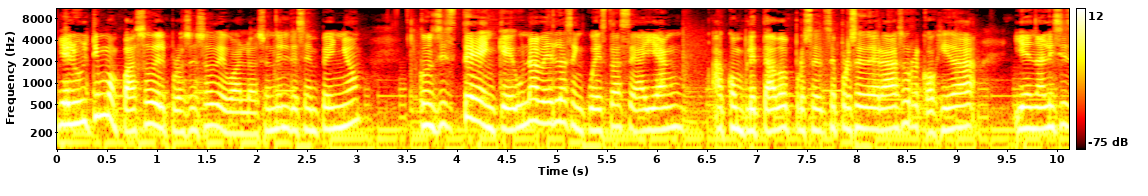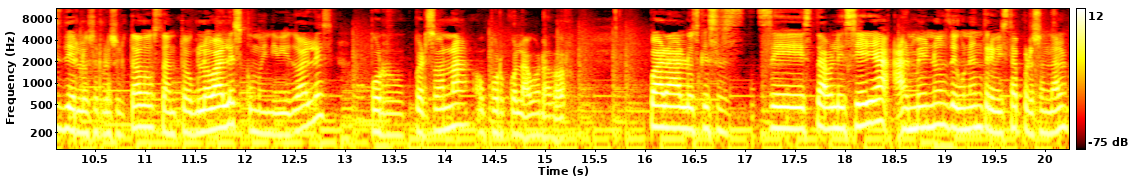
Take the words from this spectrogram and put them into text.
Y el último paso del proceso de evaluación del desempeño consiste en que una vez las encuestas se hayan completado, se procederá a su recogida y análisis de los resultados tanto globales como individuales por persona o por colaborador, para los que se, establecería al menos de una entrevista personal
